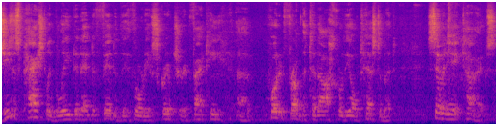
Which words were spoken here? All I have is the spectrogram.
Jesus passionately believed it and defended the authority of Scripture. In fact, he uh, quoted from the Tanakh or the Old Testament 78 times.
